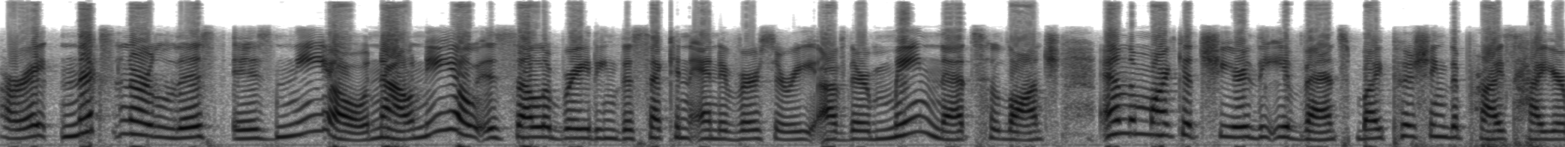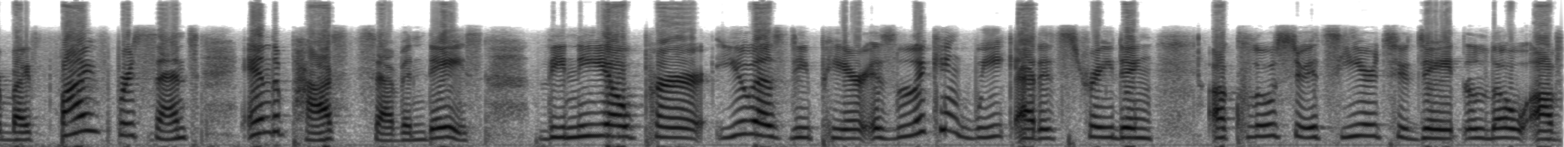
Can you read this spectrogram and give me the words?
All right, next in our list is NEO. Now, NEO is celebrating the second anniversary of their mainnet launch, and the market cheered the event by pushing the price higher by 5% in the past seven days. The NEO per USD pair is looking weak at its trading uh, close to its year to date low of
